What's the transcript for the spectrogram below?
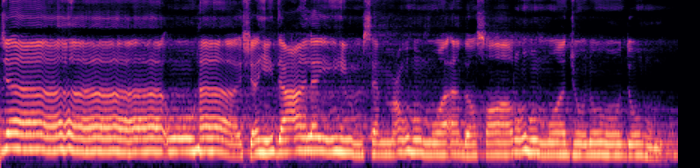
جاءوها شهد عليهم سمعهم وأبصارهم وجلودهم.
